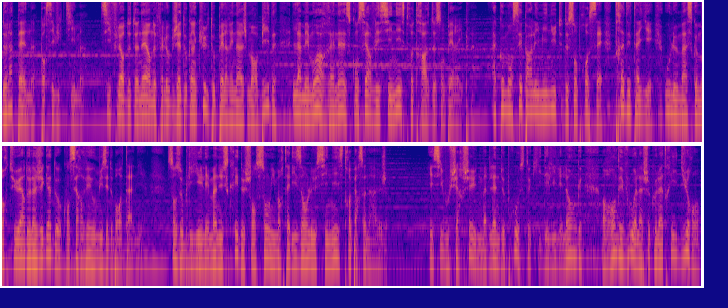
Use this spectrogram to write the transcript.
de la peine pour ses victimes. Si Fleur de Tonnerre ne fait l'objet d'aucun culte au pèlerinage morbide, la mémoire rennaise conserve les sinistres traces de son périple. à commencer par les minutes de son procès, très détaillées, ou le masque mortuaire de la Gégado conservé au musée de Bretagne, sans oublier les manuscrits de chansons immortalisant le sinistre personnage. Et si vous cherchez une Madeleine de Proust qui délie les langues, rendez-vous à la chocolaterie Durand,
